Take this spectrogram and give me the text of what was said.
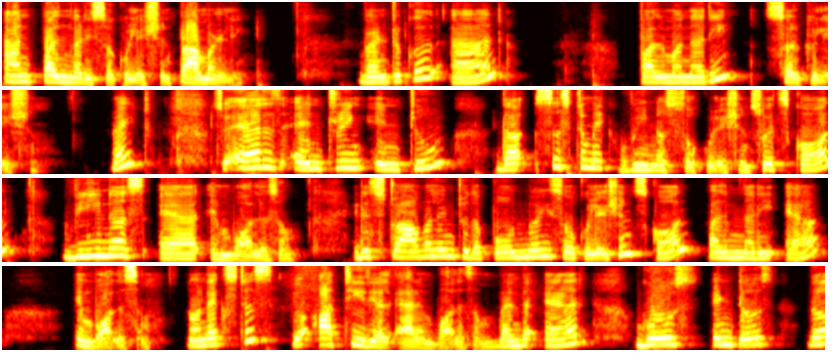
and pulmonary circulation primarily. Ventricle and pulmonary circulation right? So air is entering into the systemic venous circulation. So it's called venous air embolism. It is traveling to the pulmonary circulation. It's called pulmonary air embolism. Now next is your arterial air embolism. When the air goes enters the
